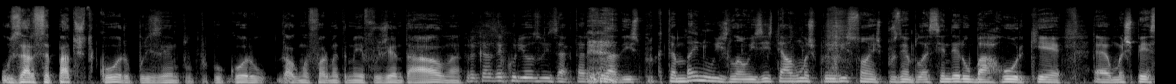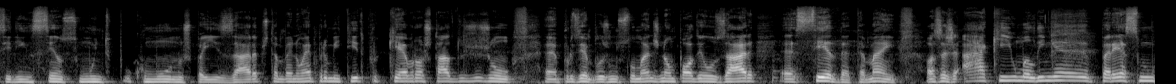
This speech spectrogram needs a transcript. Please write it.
usar sapatos de couro, por exemplo, porque o couro de alguma forma também afugenta a alma. Por acaso é curioso o Isaac estar a falar disto, porque também no Islão existem algumas proibições. Por exemplo, acender o bahur, que é eh, uma espécie de incenso muito comum nos países árabes, também não é permitido porque quebra o estado do jejum. Eh, por exemplo, os muçulmanos não podem usar eh, seda também. Ou seja, há aqui uma linha, parece-me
